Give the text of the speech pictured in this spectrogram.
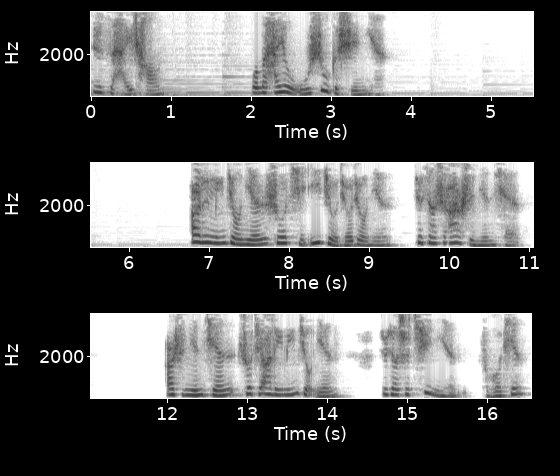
日子还长，我们还有无数个十年。二零零九年说起一九九九年，就像是二十年前；二十年前说起二零零九年，就像是去年、昨天。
